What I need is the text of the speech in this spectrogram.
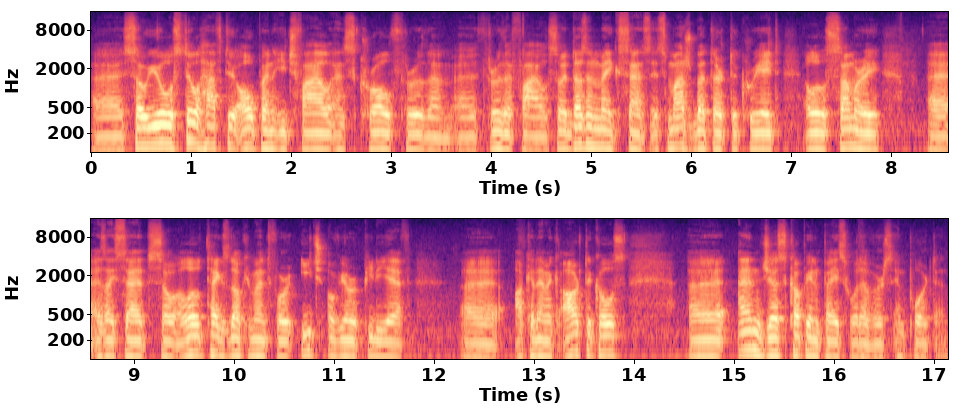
Uh, so you'll still have to open each file and scroll through them uh, through the file. So it doesn't make sense. It's much better to create a little summary uh, as I said. So a little text document for each of your PDF uh, academic articles uh, and just copy and paste whatever's important.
